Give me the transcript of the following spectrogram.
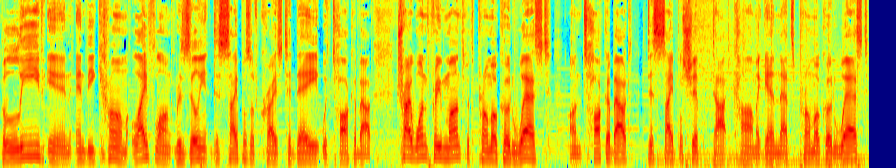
believe in, and become lifelong resilient disciples of Christ today with Talk About. Try one free month with promo code WEST on talkaboutdiscipleship.com. Again, that's promo code WEST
